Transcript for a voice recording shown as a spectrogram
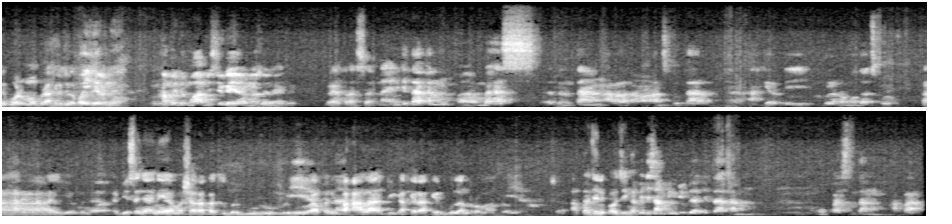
ini mau mau berakhir juga Pak Oh iya ya? benar. Sampai udah mau habis juga ya Ramadan. ya. Terasa Nah ini kita akan eh, membahas eh, tentang amalan-amalan seputar eh, akhir di bulan Ramadan 10 hari Ah iya benar. Eh, biasanya ini ya masyarakat itu berburu, berburu Iya, apa nih benar. pahala di akhir-akhir bulan Ramadan. Iya. Apa aja nih Pak Oji? Tapi di samping juga kita akan mm, mengupas tentang apa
